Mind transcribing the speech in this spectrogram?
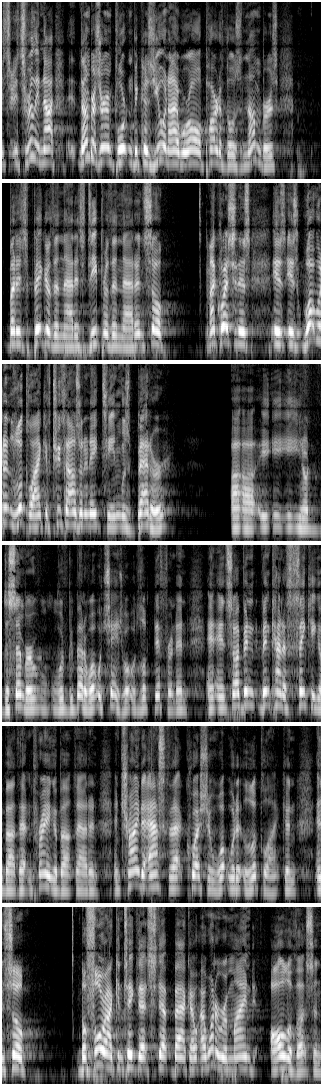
It's, it's really not. Numbers are important because you and I were all part of those numbers, but it's bigger than that, it's deeper than that. And so, my question is, is, is what would it look like if 2018 was better? Uh, uh, you know, December would be better. What would change? What would look different? And, and, and so I've been, been kind of thinking about that and praying about that and, and trying to ask that question what would it look like? And, and so before I can take that step back, I, I want to remind all of us, and,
